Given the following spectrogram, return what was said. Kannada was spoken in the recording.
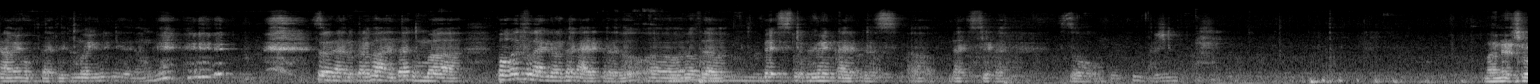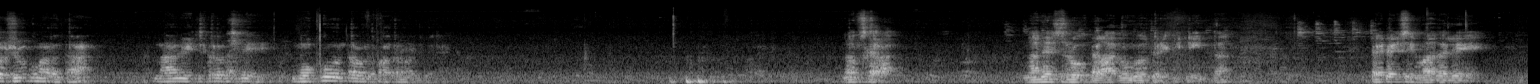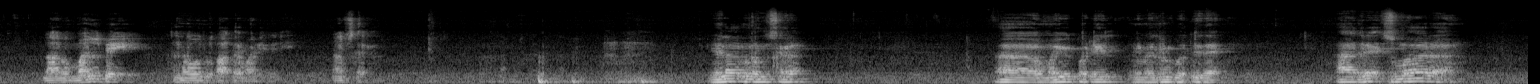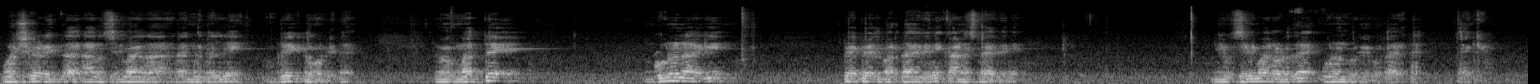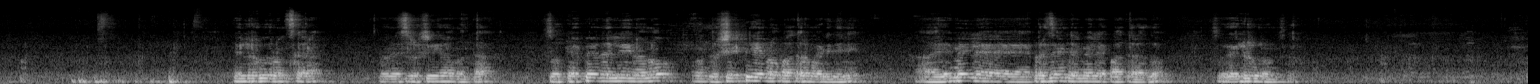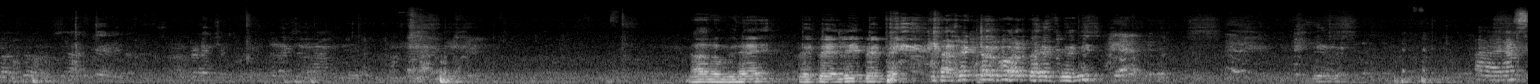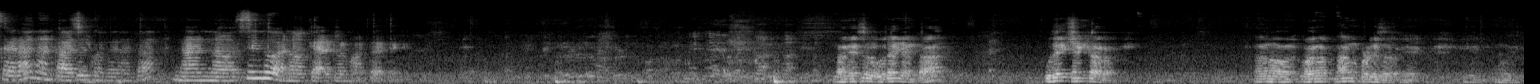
ನಾವೇ ಹೋಗ್ತಾ ಇದ್ವಿ. ತುಂಬ ಯೂನಿಟ್ ಇದೆ ನಮಗೆ. ಸೊ ನಾನು ಪ್ರಭಾ ಅಂತ ತುಂಬ ಪವರ್ಫುಲ್ ಆಗಿರುವಂಥ ಕ್ಯಾರೆಕ್ಟರ್ ಅದು. One of the best women characters that stator so ನನ್ನ ಹೆಸರು ಶಿವಕುಮಾರ್ ಅಂತ. ನಾನು ಈ ಚಿತ್ರದಲ್ಲಿ ಮೊಗ್ಗು ಅಂತ ಒಂದು ಪಾತ್ರ ಮಾಡಿದ್ದೇನೆ. ನಮಸ್ಕಾರ. ನನ್ನ ಹೆಸರು ಕಲಾ ಗಂಗೋತ್ರಿ ಕಿಟ್ಟಿ ಅಂತ. ಪೇಟೆ ಸಿನಿಮಾದಲ್ಲಿ ನಾನು ಮಲ್ಪೆ ಅನ್ನೋ ಒಂದು ಪಾತ್ರ ಮಾಡಿದ್ದೀನಿ. ನಮಸ್ಕಾರ. ಎಲ್ಲರಿಗೂ ನಮಸ್ಕಾರ. ಮಯೂರ್ ಪಟೇಲ್ ನಿಮ್ಮೆಲ್ಲರಿಗೂ ಗೊತ್ತಿದೆ. ಆದರೆ ಸುಮಾರು ವರ್ಷಗಳಿಂದ ನಾನು ಸಿನಿಮಾದ ರಂಗದಲ್ಲಿ ಬ್ರೇಕ್ ತಗೊಂಡಿದ್ದೆ. ಇವಾಗ ಮತ್ತೆ ಗುಣನಾಗಿ ಪೇಪೆಯಲ್ಲಿ ಬರ್ತಾ ಇದ್ದೀನಿ, ಕಾಣಿಸ್ತಾ ಇದ್ದೀನಿ. ನೀವು ಸಿನಿಮಾ ನೋಡಿದ್ರೆ ಗುಣನ ಬಗ್ಗೆ ಗೊತ್ತಾಗುತ್ತೆ. ಥ್ಯಾಂಕ್ ಯು ಎಲ್ರಿಗೂ ನಮಸ್ಕಾರ. ನನ್ನ ಹೆಸರು ಶ್ರೀರಾಮ್ ಅಂತ. ಸೊ ಪೆಪ್ಪೆದಲ್ಲಿ ನಾನು ಒಂದು ಶೆಟ್ಟಿ ಅನ್ನೋ ಪಾತ್ರ ಮಾಡಿದ್ದೀನಿ. M L A present M L A ಪಾತ್ರ ಅದು. ಸೊ ಎಲ್ರಿಗೂ ನಮಸ್ಕಾರ. ನಾನು ವಿನಯ್. ಪೆಪೆಯಲ್ಲಿ ಪೆಪೆ ಕ್ಯಾರೆಕ್ಟರ್ ಮಾಡ್ತಾ ಇದ್ದೀನಿ ನಮಸ್ಕಾರ ನಾನು ಕಾಜಲ್ ಕುಂದನ್ ಅಂತ. ನಾನು ಸಿಂಧು ಅನ್ನೋ ಕ್ಯಾರೆಕ್ಟರ್ ಮಾಡ್ತಾ ಇದ್ದೀನಿ. ನನ್ನ ಹೆಸರು ಉದಯ್ ಅಂತ. ಉದಯ್ ಶಂಕರ್. ನಾನು ನಾನು ಪ್ರೊಡ್ಯೂಸರ್ ಈ ಮೂವಿ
